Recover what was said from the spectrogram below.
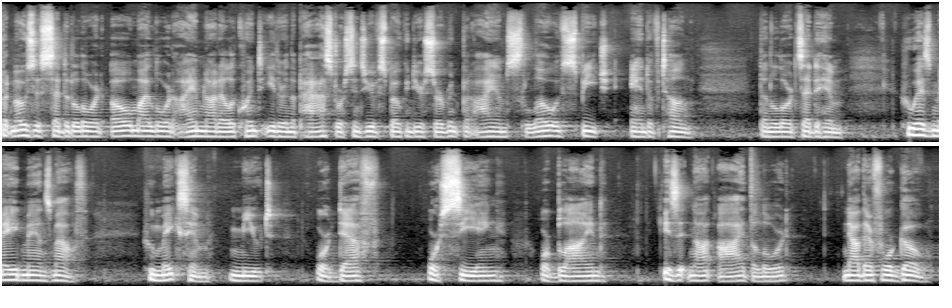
But Moses said to the Lord, Oh, my Lord, I am not eloquent either in the past or since you have spoken to your servant, but I am slow of speech and of tongue. Then the Lord said to him, Who has made man's mouth? Who makes him mute, or deaf, or seeing, or blind? Is it not I, the Lord? Now therefore go,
